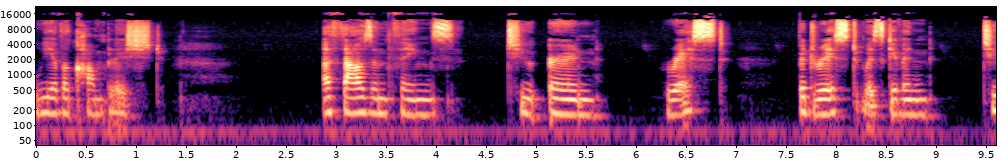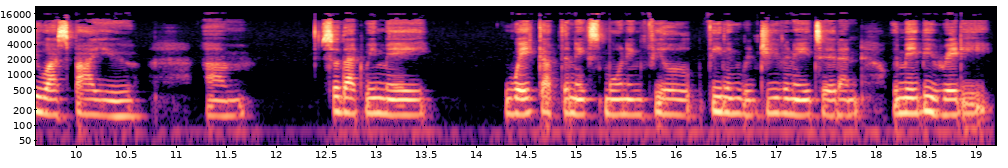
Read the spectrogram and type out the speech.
we have accomplished a thousand things to earn rest, but rest was given to us by you um, so that we may wake up the next morning feel feeling rejuvenated and we may be ready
